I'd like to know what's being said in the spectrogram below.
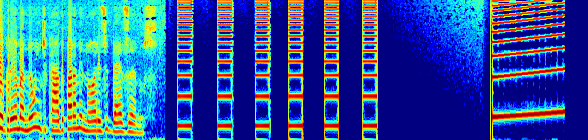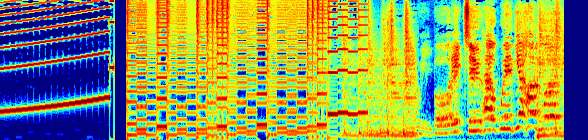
programa não indicado para menores de 10 anos. We bought it to help with your homework.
